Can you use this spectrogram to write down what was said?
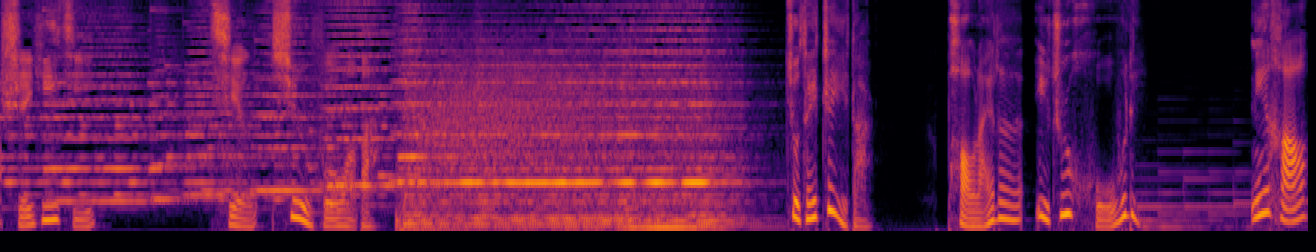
十一集，请驯服我吧。就在这一儿，跑来了一只狐狸。你好，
